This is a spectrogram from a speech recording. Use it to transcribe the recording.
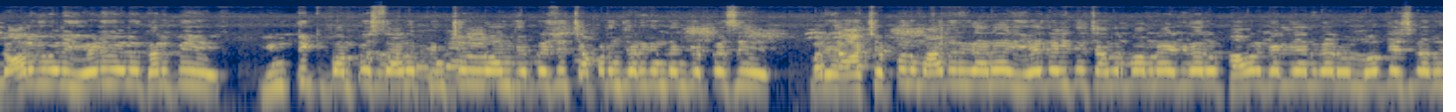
నాలుగు వేలు ఏడు వేలు కలిపి ఇంటికి పంపిస్తాను పింఛన్లు అని చెప్పేసి చెప్పడం జరిగిందని చెప్పేసి మరి ఆ చెప్పిన మాదిరిగానే ఏదైతే చంద్రబాబు నాయుడు గారు పవన్ కళ్యాణ్ గారు లోకేష్ గారు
